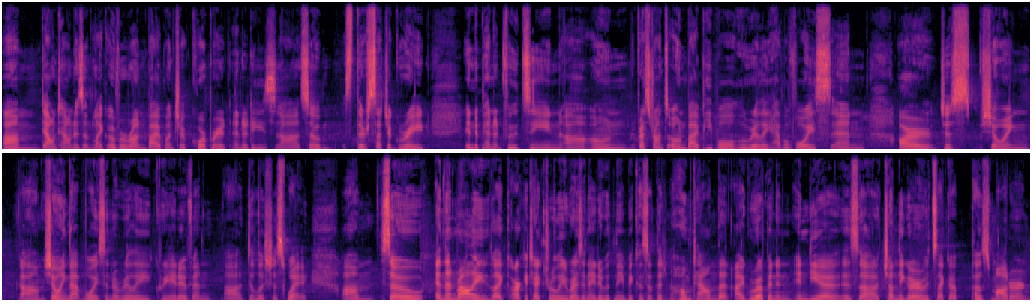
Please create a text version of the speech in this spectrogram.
Um, downtown isn't like overrun by a bunch of corporate entities, uh, so there's such a great independent food scene, uh, owned restaurants owned by people who really have a voice and are just showing um, showing that voice in a really creative and uh, delicious way. Um, so, and then Raleigh, like architecturally resonated with me because of the hometown that I grew up in in India is uh, Chandigarh. It's like a postmodern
